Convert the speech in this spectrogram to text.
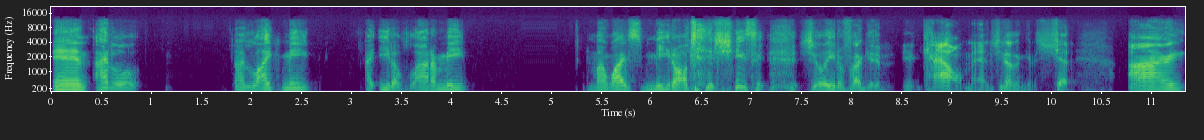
And I, I like meat. I eat a lot of meat my wife's meat all day. She's she'll eat a fucking cow, man. She doesn't give a shit. I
